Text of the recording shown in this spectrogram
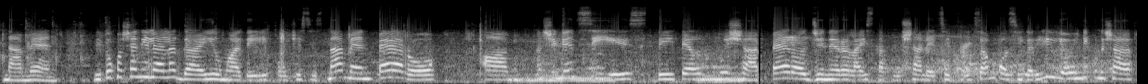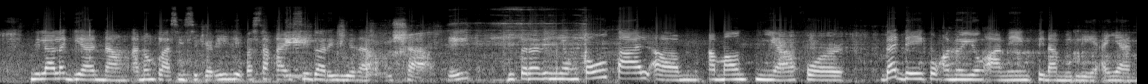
namin. Dito ko siya nilalagay yung mga daily purchases namin pero um, as you can see is detailed po siya pero generalized na po siya. Let's say for example, sigarilyo, hindi ko na siya nilalagyan ng anong klaseng sigarilyo basta kahit sigarilyo na po siya. Okay? Dito na rin yung total um, amount niya for the day kung ano yung aming pinamili. Ayan.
